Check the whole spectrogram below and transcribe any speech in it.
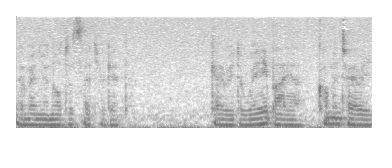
Then, when you notice that you get carried away by a commentary,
